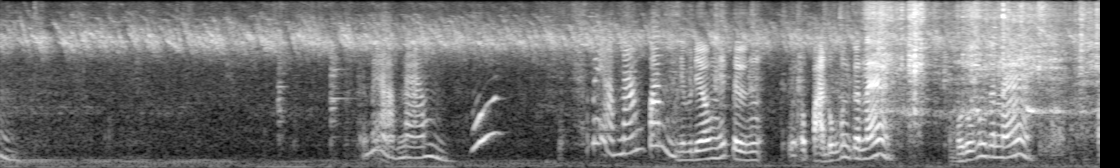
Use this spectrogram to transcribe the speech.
มไม่อาบน้ำโอ๊ยไม่อาบน้ำปั้นเดี๋ยวเดี๋ยวนี้ตึงอุ๊ยเอาปลาดุกมันกันนะเอาปลาดุกมันกันนะ ไป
